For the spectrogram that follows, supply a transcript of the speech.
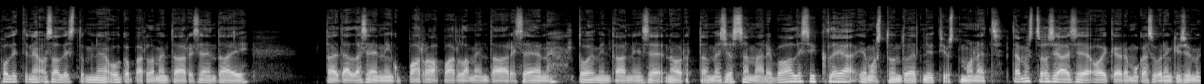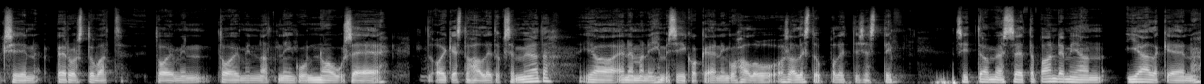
poliittinen osallistuminen ulkoparlamentaariseen tai, tai tällaiseen niin kuin paraparlamentaariseen toimintaan, niin se noudattaa myös jossain määrin vaalisyklejä, ja musta tuntuu, että nyt just monet tämmöiset sosiaalisen oikeudenmukaisuuden kysymyksiin perustuvat toimin, toiminnat niin kuin nousee oikeistohallituksen myötä, ja enemmän ihmisiä kokee niin kuin haluaa osallistua poliittisesti sitten on myös se, että pandemian jälkeen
